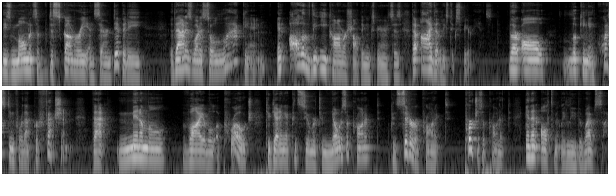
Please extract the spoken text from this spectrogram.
these moments of discovery and serendipity, that is what is so lacking in all of the e commerce shopping experiences that I've at least experienced. They're all looking and questing for that perfection, that minimal viable approach to getting a consumer to notice a product, consider a product, purchase a product, and then ultimately leave the website.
